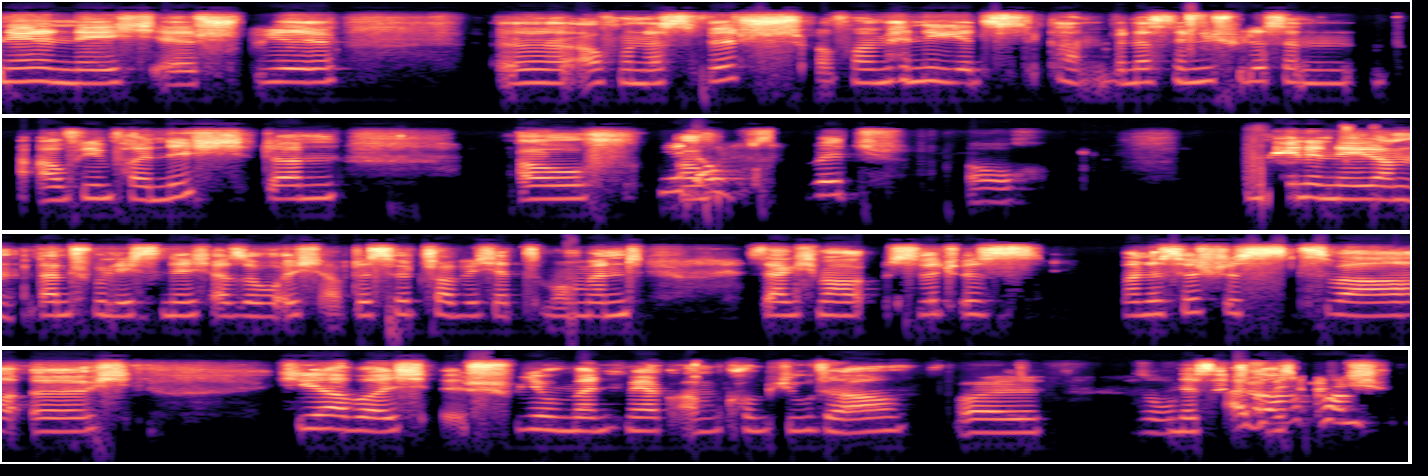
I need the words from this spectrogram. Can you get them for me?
Nee, nee, nee, ich äh, spiele äh, auf meiner Switch, auf meinem Handy jetzt kann, wenn das Handyspiel ist, dann auf jeden Fall nicht. Dann auf, Geht auf auf Switch auch. nee, nee, nee, dann, dann spiele ich es nicht. Also ich auf der Switch habe ich jetzt im Moment, sage ich mal, Switch ist, meine Switch ist zwar äh, hier, aber ich spiele im Moment mehr am Computer, weil So. Also am ich Com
